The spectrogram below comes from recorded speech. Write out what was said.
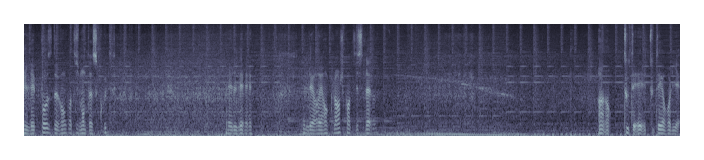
Il les pose devant quand il monte à scout. Et il les, il les réenclenche quand il se lève. Ah non, tout est, tout est relié.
